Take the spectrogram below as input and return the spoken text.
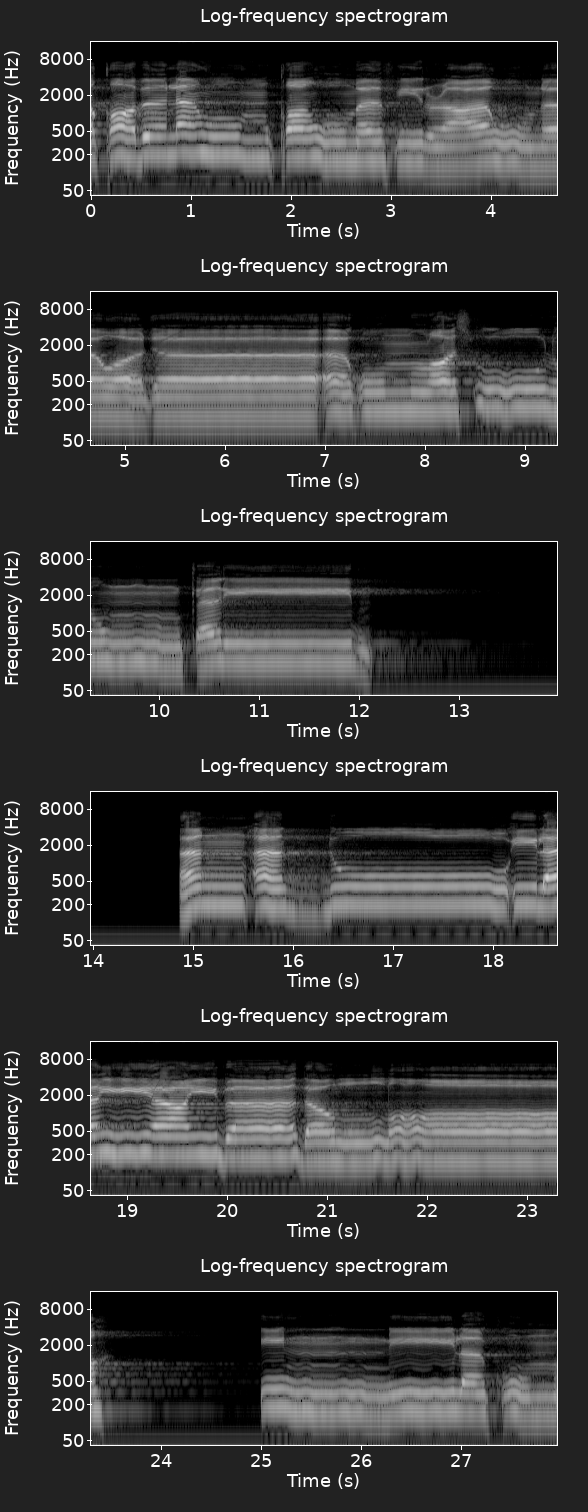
قبلهم قوم فرعون وجاءهم رسول كريم. أن أدوا إلي عباد الله. إني لكم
